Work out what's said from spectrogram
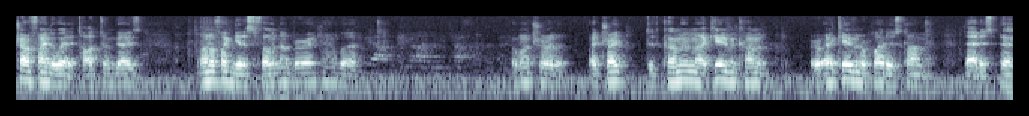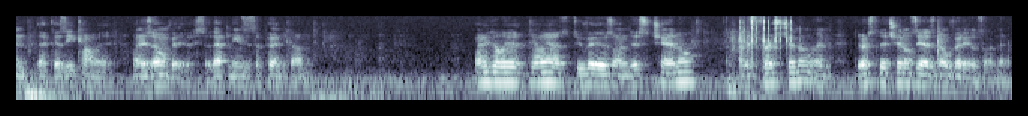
try to find a way to talk to him, guys. I don't know if I can get his phone number right now, but I'm gonna try to. I tried to comment. I can't even comment. Or I can't even reply to his comment. That is pinned because he commented on his own video, so that means it's a pinned comment. He deleted. He only has two videos on this channel, on his first channel, and the rest of the channels he has no videos on there.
